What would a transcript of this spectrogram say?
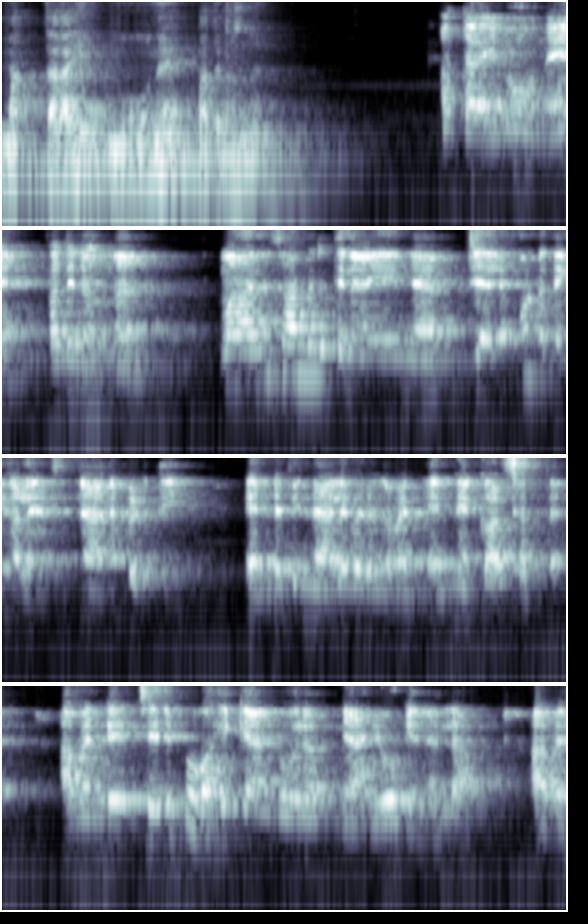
മത്തായി മൂന്ന് പതിനൊന്ന്. മത്തായി മൂന്ന് പതിനൊന്ന്. മാനസാന്തരത്തിനായി ഞാൻ ജലം കൊണ്ട് നിങ്ങളെ സ്നാനപ്പെടുത്തി. എന്റെ പിന്നാലെ വരുന്നവൻ എന്നേക്കാൾ ശക്തൻ. അവന്റെ ചെരുപ്പ് വഹിക്കാൻ പോലും ഞാൻ യോഗ്യനല്ല. അവൻ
